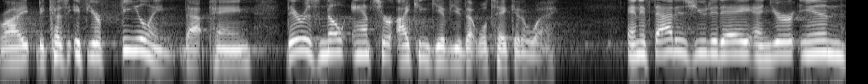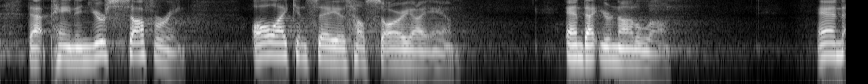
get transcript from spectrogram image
right? Because if you're feeling that pain, there is no answer I can give you that will take it away. And if that is you today and you're in that pain and you're suffering, all I can say is how sorry I am and that you're not alone. And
